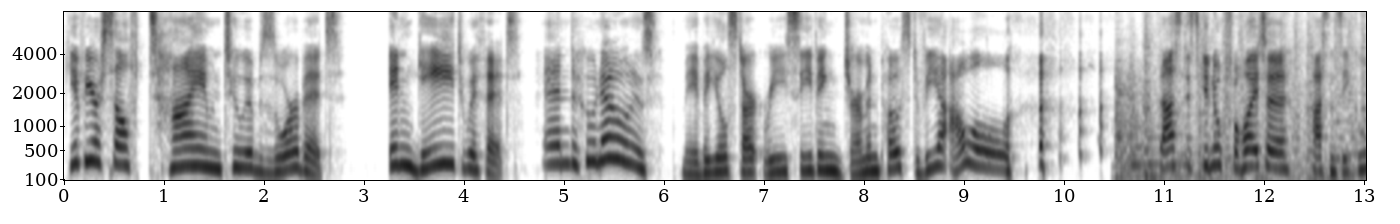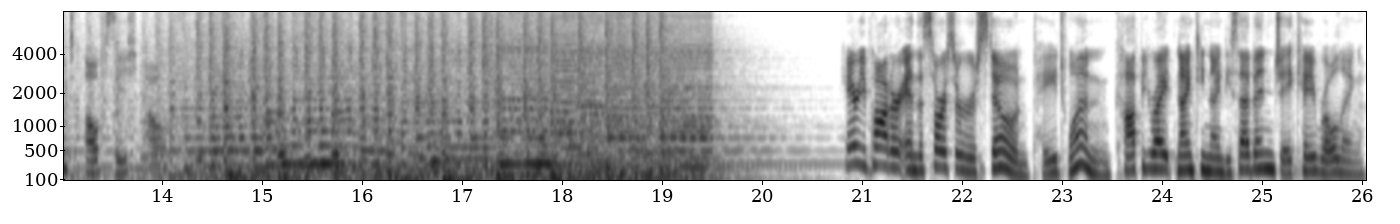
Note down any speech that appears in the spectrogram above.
Give yourself time to absorb it, engage with it, and who knows, maybe you'll start receiving German post via Owl. Das ist genug für heute. Passen Sie gut auf sich auf. Harry Potter and the Sorcerer's Stone, page 1, copyright 1997 J.K. Rowling.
